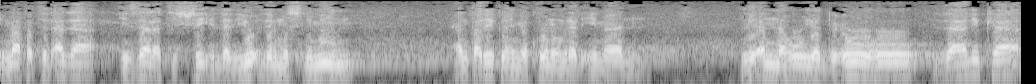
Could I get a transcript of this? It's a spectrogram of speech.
إماطة الأذى إزالة الشيء الذي يؤذي المسلمين عن طريقهم يكون من الإيمان. لأنه يدعوه ذلك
